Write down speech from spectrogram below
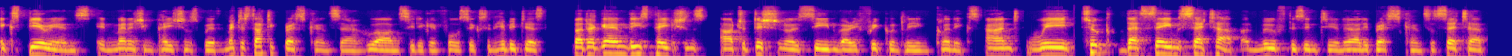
experience in managing patients with metastatic breast cancer who are on CDK4/6 inhibitors but again, these patients are traditionally seen very frequently in clinics. And we took that same setup and moved this into an early breast cancer setup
